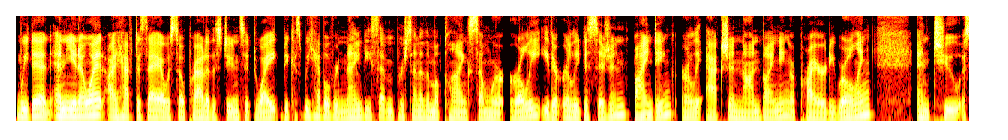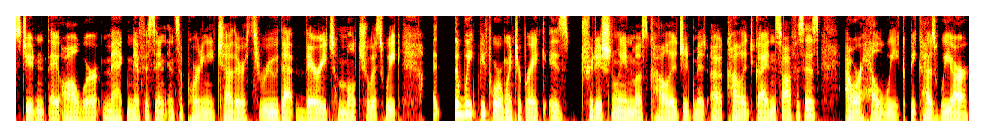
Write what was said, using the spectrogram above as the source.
we did. And you know what? I have to say, I was so proud of the students at Dwight because we have over 97% of them applying somewhere early, either early decision, binding, early action, non binding, or priority rolling. And to a student, they all were magnificent in supporting each other through that very tumultuous week. Uh, The week before winter break is traditionally in most college admi- uh, college guidance offices our hell week because we are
